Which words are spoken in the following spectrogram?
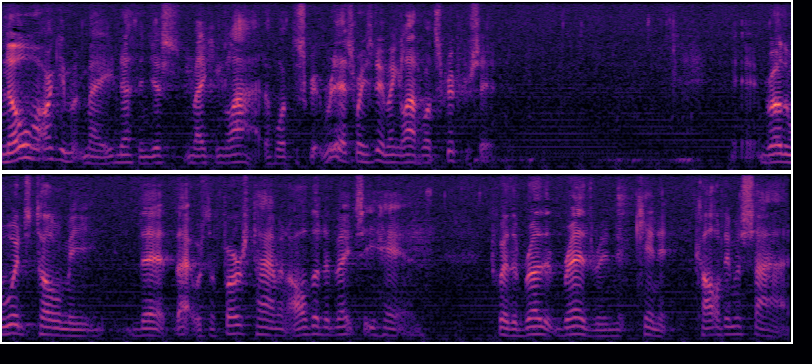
no argument made, nothing, just making light of what the scripture, really that's what he's doing, making light of what the scripture said. Eh, brother Woods told me that that was the first time in all the debates he had where the brother, brethren at Kennett called him aside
